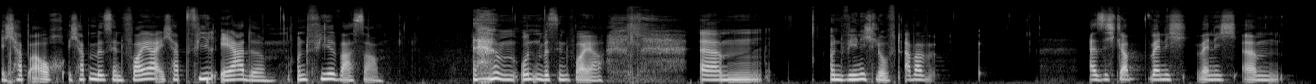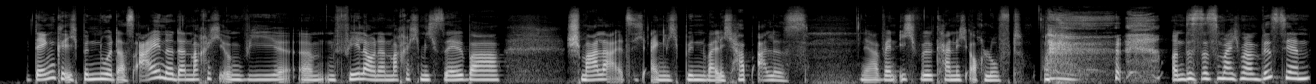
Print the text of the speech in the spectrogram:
Ich habe auch, ich habe ein bisschen Feuer, ich habe viel Erde und viel Wasser und ein bisschen Feuer ähm, und wenig Luft. Aber also ich glaube, wenn ich, wenn ich ähm, denke, ich bin nur das eine, dann mache ich irgendwie ähm, einen Fehler und dann mache ich mich selber schmaler, als ich eigentlich bin, weil ich habe alles. Ja, wenn ich will, kann ich auch Luft. und es ist manchmal ein bisschen,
